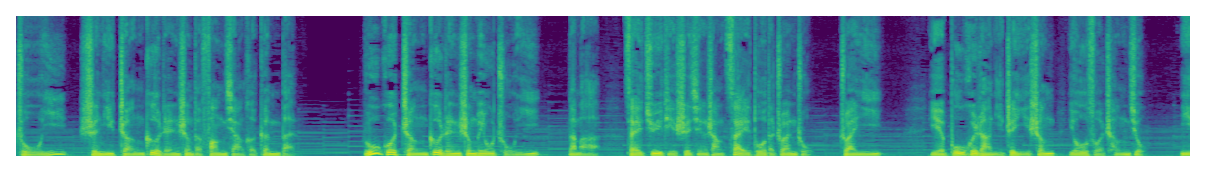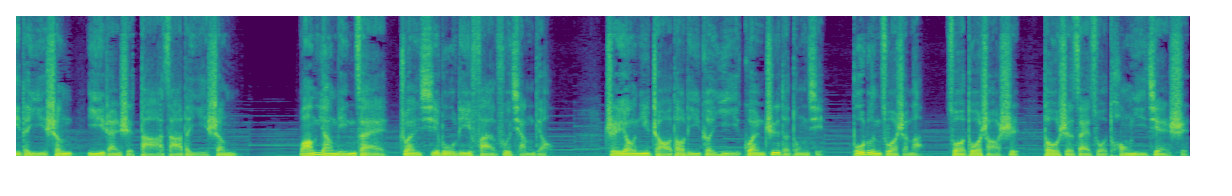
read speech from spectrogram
主一是你整个人生的方向和根本。如果整个人生没有主一，那么在具体事情上再多的专注，专一也不会让你这一生有所成就，你的一生依然是打杂的一生。王阳明在《传习录》里反复强调，只要你找到了一个一以贯之的东西，不论做什么、做多少事，都是在做同一件事。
